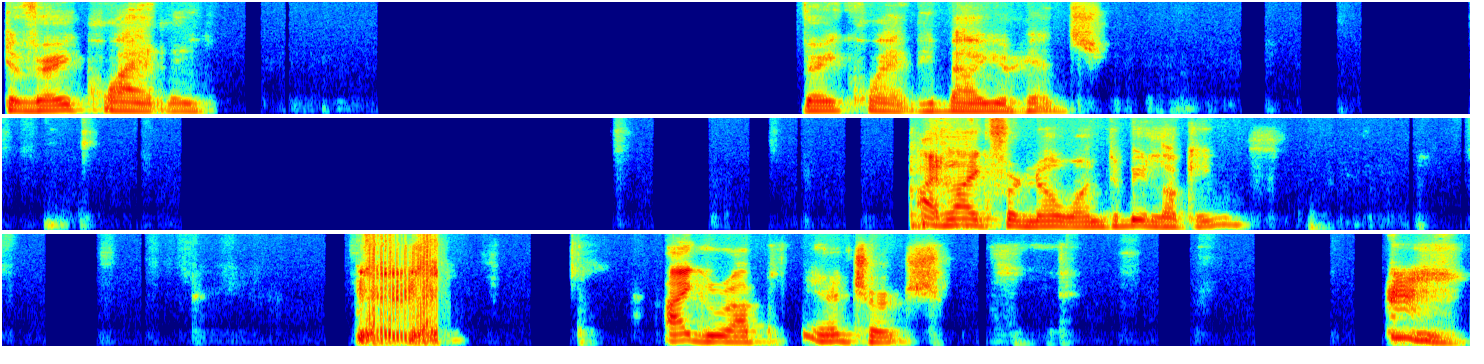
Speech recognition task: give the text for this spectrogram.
to very quietly, very quietly bow your heads. I'd like for no one to be looking. I grew up in a church in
